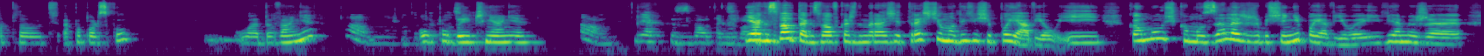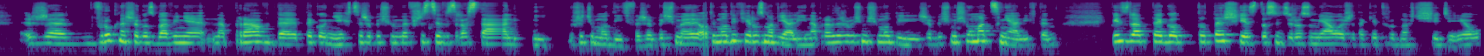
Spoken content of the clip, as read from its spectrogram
Upload, a po polsku? Ładowanie? O, można to tak Upublicznianie? nazwać. O, jak zwał, tak zwał. Jak zwał, tak zwał. W każdym razie treści o modlitwie się pojawią i komuś, komu zależy, żeby się nie pojawiły i wiemy, że, że wróg naszego zbawienia naprawdę tego nie chce, żebyśmy my wszyscy wzrastali w życiu modlitwy, żebyśmy o tej modlitwie rozmawiali, naprawdę żebyśmy się modlili, żebyśmy się umacniali w tym. Więc dlatego to też jest dosyć zrozumiałe, że takie trudności się dzieją.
